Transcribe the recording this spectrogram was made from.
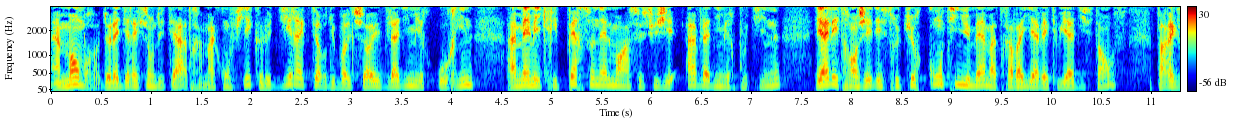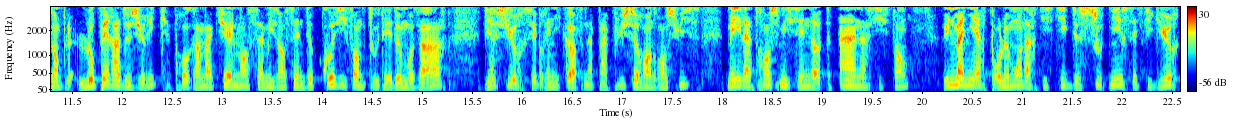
Un membre de la direction du théâtre m'a confié que le directeur du Bolchoï, Vladimir Ourin, a même écrit personnellement à ce sujet à Vladimir Poutine. Et à l'étranger, des structures continuent même à travailler avec lui à distance. Par exemple, l'Opéra de Zurich programme actuellement sa mise en scène de Così fan tutte et de Mozart. Bien sûr, Sebrenikov n'a pas pu se rendre en Suisse, mais il a transmis ses notes à un assistant, une manière pour le monde artistique de soutenir cette figure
